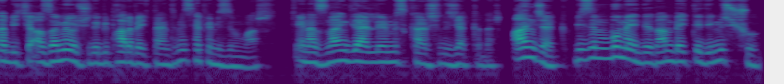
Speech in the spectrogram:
Tabii ki azami ölçüde bir para beklentimiz hepimizin var. En azından giderlerimiz karşılayacak kadar. Ancak bizim bu medyadan beklediğimiz şu.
